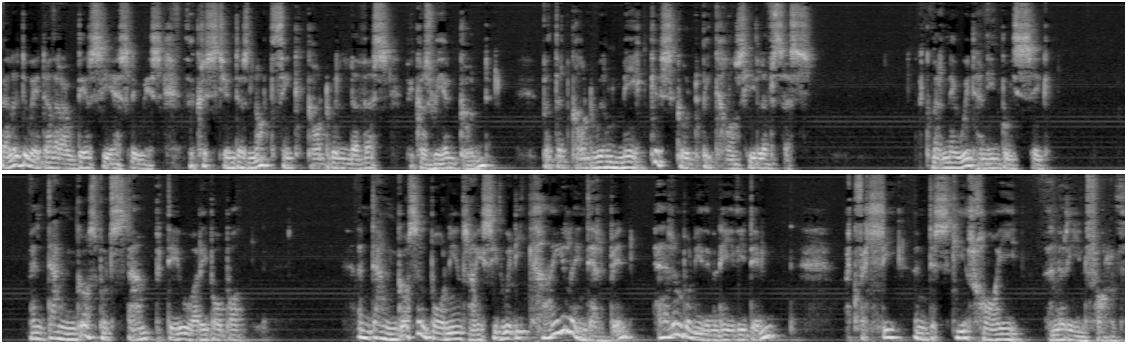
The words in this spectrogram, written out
Fel y dywedodd yr awdur C.S. Lewis, the Christian does not think God will love us because we are good, but that God will make us good because he loves us. Ac mae'r newid hynny'n bwysig. Mae'n dangos bod stamp diw ar ei bobl – yn dangos yn bod ni'n rhai sydd wedi cael ein derbyn, er yn bod ni ddim yn heiddi dim, ac felly yn dysgu rhoi yn yr un ffordd.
